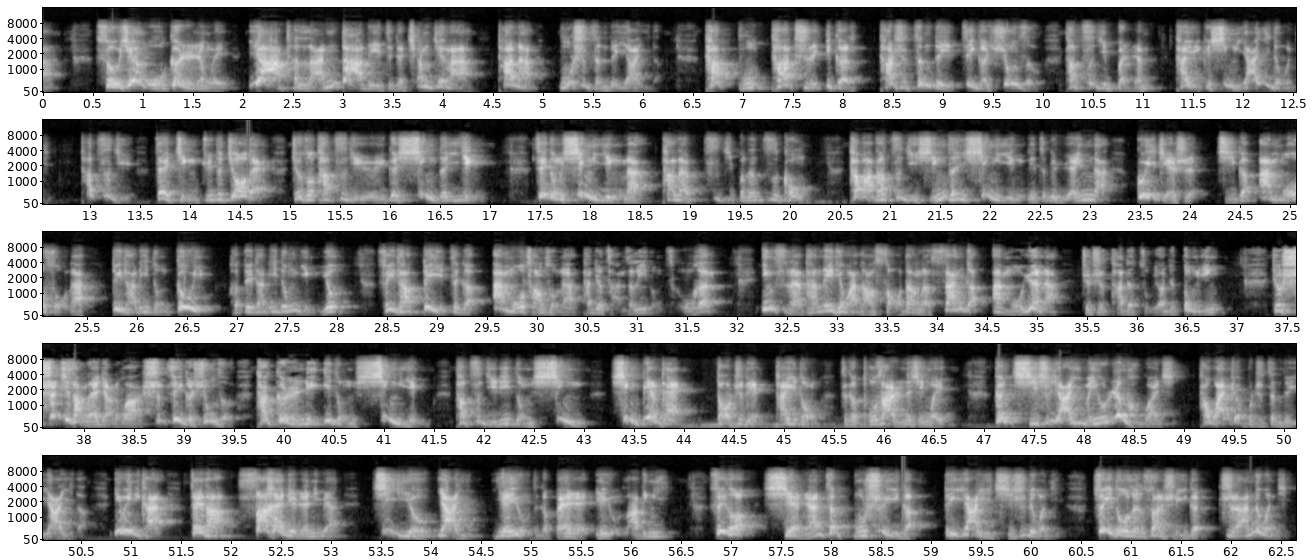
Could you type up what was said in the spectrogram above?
首先，我个人认为亚特兰大的这个枪击案，它呢。不是针对亚裔的，他不，他是一个他是针对这个凶手他自己本人，他有一个性压抑的问题，他自己在警局的交代就说他自己有一个性的瘾，这种性瘾呢，他呢自己不能自控，他把他自己形成性瘾的这个原因呢归结是几个按摩所呢对他的一种勾引和对他的一种引诱，所以他对这个按摩场所呢他就产生了一种仇恨，因此呢他那天晚上扫荡了三个按摩院呢。就是他的主要的动因，就实际上来讲的话，是这个凶手他个人的一种性瘾，他自己的一种性性变态导致的他一种这个屠杀人的行为，跟歧视亚裔没有任何关系，他完全不是针对亚裔的，因为你看，在他杀害的人里面，既有亚裔，也有这个白人，也有拉丁裔，所以说显然这不是一个对亚裔歧视的问题，最多能算是一个治安的问题，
